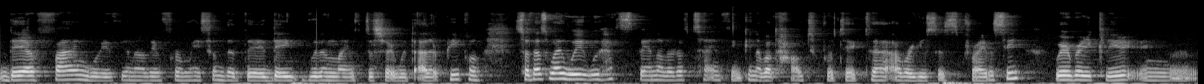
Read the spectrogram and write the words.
they are fine with, you know, the information that they, they wouldn't mind to share with other people. So that's why we, we have spent a lot of time thinking about how to protect uh, our users' privacy we're very clear in,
